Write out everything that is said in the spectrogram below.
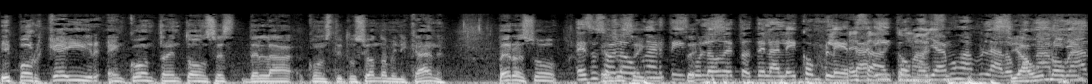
¿Y por qué ir en contra entonces de la Constitución Dominicana? Pero eso... Eso es solo un artículo se- de, to- de la ley completa Exacto, y como Maxi. ya hemos hablado Si con a un abogados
